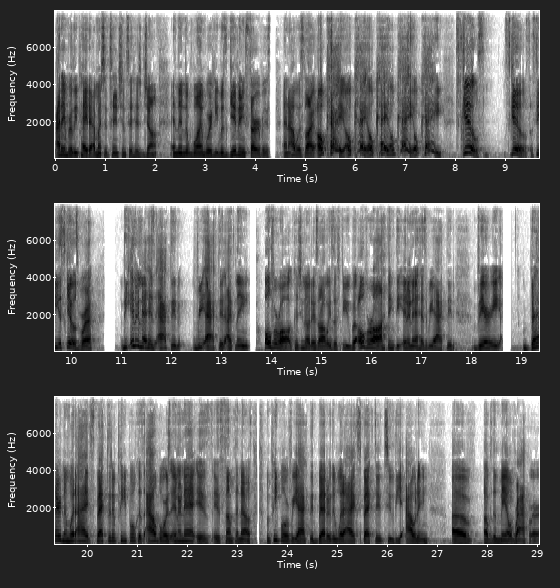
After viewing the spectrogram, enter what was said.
I didn't really pay that much attention to his junk. And then the one where he was giving service, and I was like, okay, okay, okay, okay, okay. Skills, skills. I see your skills, bruh. The internet has acted, reacted, I think, overall, because you know, there's always a few, but overall, I think the internet has reacted very better than what I expected of people because Al Gore's internet is is something else. But people have reacted better than what I expected to the outing of of the male rapper.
